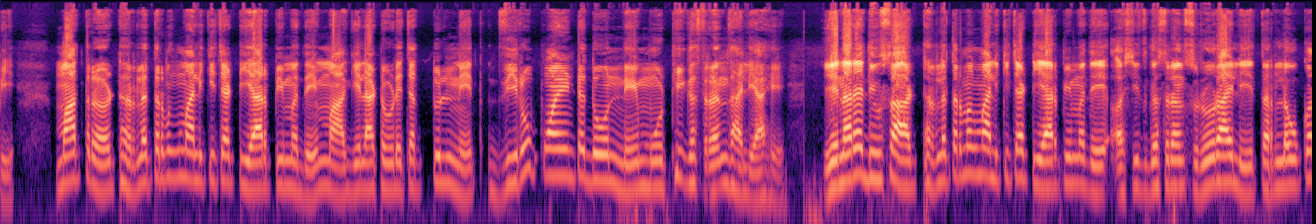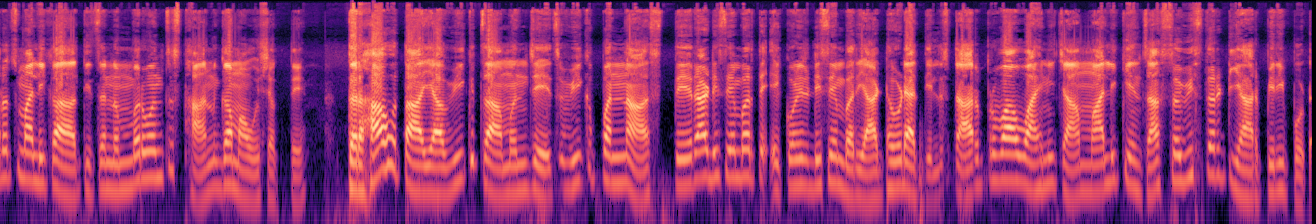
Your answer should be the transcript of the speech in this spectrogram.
पी मात्र ठरलं तर मग मालिकेच्या टी आर पीमध्ये मागील आठवड्याच्या तुलनेत झिरो पॉईंट दोनने मोठी घसरण झाली आहे. येणाऱ्या दिवसात ठरलं तर मग मालिकेच्या टी आर पीमध्ये अशीच घसरण सुरू राहिली तर लवकरच मालिका तिचं नंबर वनचं स्थान गमावू शकते. तर हा होता या वीकचा म्हणजेच वीक पन्नास तेरा डिसेंबर ते एकोणीस डिसेंबर या आठवड्यातील स्टार प्रवाह वाहिनीच्या मालिकेचा सविस्तर टी आर पी रिपोर्ट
